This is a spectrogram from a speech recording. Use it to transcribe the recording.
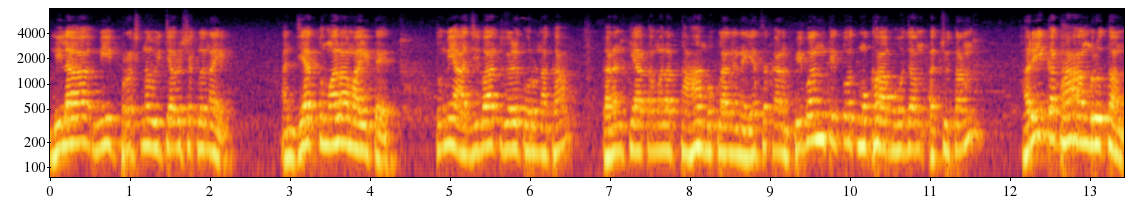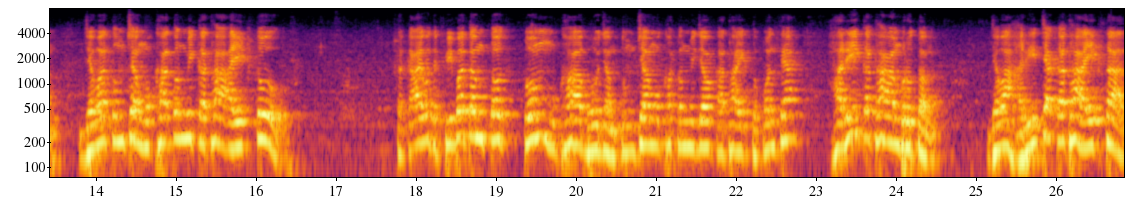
लीला मी प्रश्न विचारू शकलो नाही आणि ज्या तुम्हाला माहीत आहेत तुम्ही अजिबात वेळ करू नका. कारण की आता मला तहान भूक लागली नाही. याचं कारण पिबंती तोच मुखा भोजम अच्युतम हरी कथा अमृतम. जेव्हा तुमच्या मुखातून मी कथा ऐकतो तर काय होते? पिबतम तो तुम मुखा भोजम तुमच्या मुखातून मी जेव्हा कथा ऐकतो कोणत्या? हरी कथा अमृतम. जेव्हा हरीच्या कथा ऐकतात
